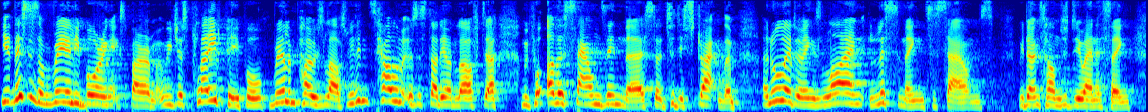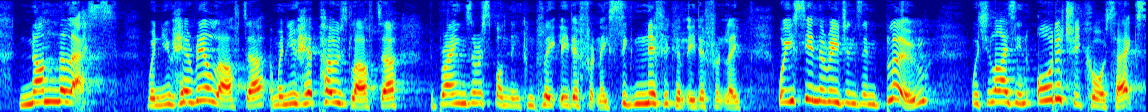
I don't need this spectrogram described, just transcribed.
yeah, this is a really boring experiment. We just played people real and posed laughs. We didn't tell them it was a study on laughter, and we put other sounds in there so, to distract them. And all they're doing is lying, listening to sounds. We don't tell them to do anything. Nonetheless, when you hear real laughter and when you hear posed laughter, the brains are responding completely differently, significantly differently. What you see in the regions in blue which lies in auditory cortex,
